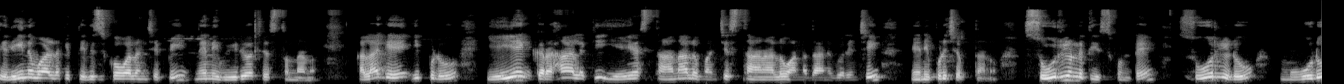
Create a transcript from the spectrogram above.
తెలియని వాళ్ళకి తెలుసుకోవాలని చెప్పి నేను ఈ వీడియో చేస్తున్నాను. అలాగే ఇప్పుడు ఏ ఏ గ్రహాలకి ఏ ఏ స్థానాలు మంచి స్థానాలు అన్న దాని గురించి నేను ఇప్పుడు చెప్తాను. సూర్యుడిని తీసుకుంటే సూర్యుడు మూడు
